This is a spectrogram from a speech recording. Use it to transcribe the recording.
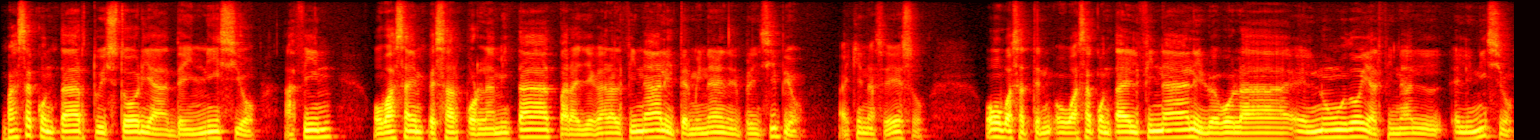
¿Vas a contar tu historia de inicio a fin o vas a empezar por la mitad para llegar al final y terminar en el principio? ¿Hay quien hace eso? O vas a, contar el final y luego el nudo y al final el inicio.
